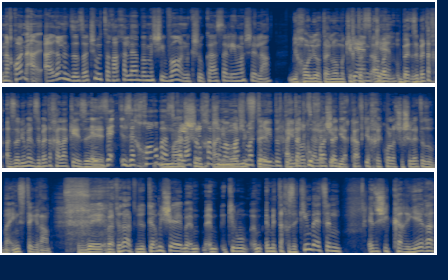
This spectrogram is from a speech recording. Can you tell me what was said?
נכון, איירלנד זאת זאת שהוא צרח עליה במשיבון, כשהוא כעס על אימא שלה. יכול להיות, אני לא מכיר כן, את הס... כן. אבל זה בטח, אז אני אומר, זה בטח עלה כאיזה... זה, זה חור בהשכלה משהו, שלך שממש מטריד אותי, הייתה תקופה שאני עקבתי אחרי כל השושלת הזאת באינסטגרם, ו, ואת יודעת, יותר משהם, הם, הם, כאילו, הם, הם מתחזקים בעצם איזושהי קריירת...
